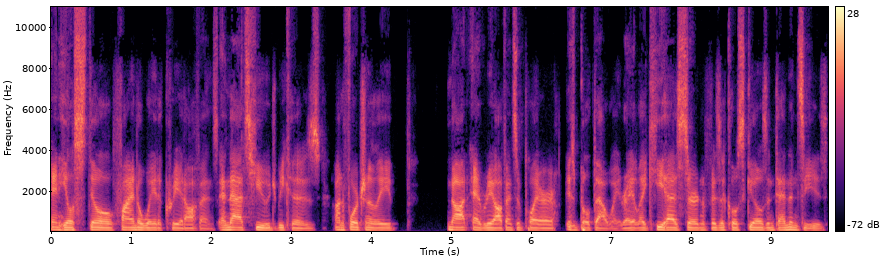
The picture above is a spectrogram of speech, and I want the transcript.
and he'll still find a way to create offense. And that's huge because unfortunately, not every offensive player is built that way, right? Like he has certain physical skills and tendencies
